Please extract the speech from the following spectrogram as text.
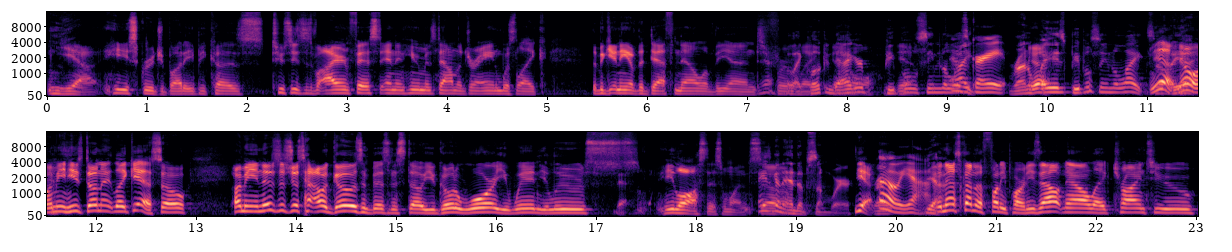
yeah, he screwed you, buddy, because two seasons of Iron Fist and Inhumans down the drain was like the beginning of the death knell of the end for like, like Cloak and Dagger, whole- people yeah. seem to was like. great. Runaways, people seem to like. So, yeah, no, I mean he's done it like yeah. So I mean, this is just how it goes in business, though. You go to war, you win, you lose. He lost this one. So. he's gonna end up somewhere. Yeah. right? Oh yeah. Yeah. And that's kind of the funny part. He's out now, like trying to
